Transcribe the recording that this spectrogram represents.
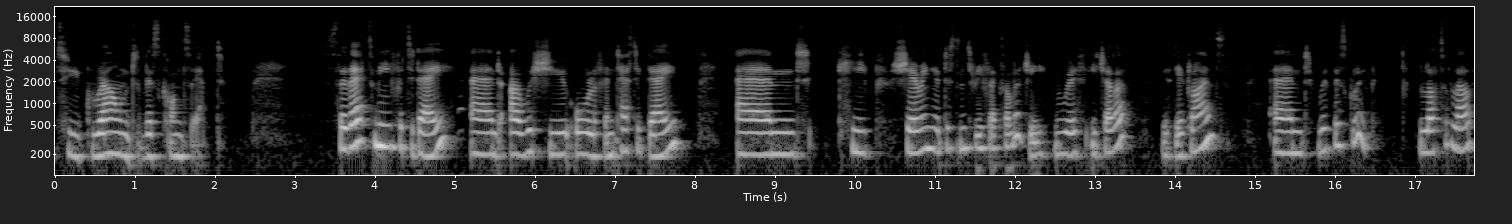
to ground this concept. So that's me for today, and I wish you all a fantastic day and keep sharing your distance reflexology with each other, with your clients, and with this group. Lots of love,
